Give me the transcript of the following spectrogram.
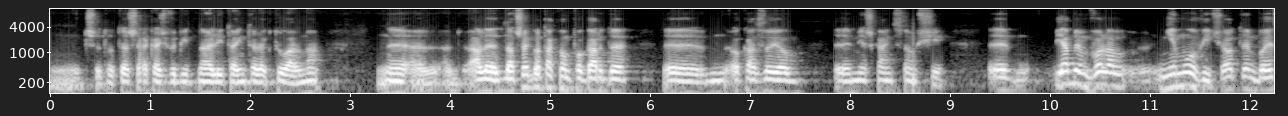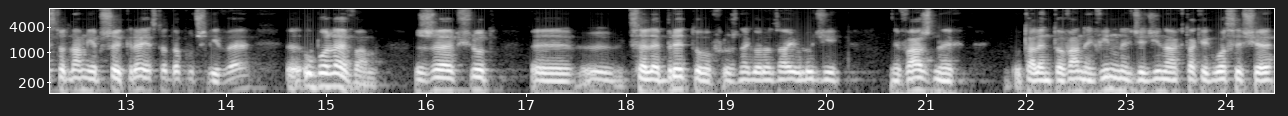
Mm, Czy to też jakaś wybitna elita intelektualna. Y, Ale dlaczego taką pogardę y, okazują mieszkańcom wsi? Ja bym wolał nie mówić o tym, bo jest to dla mnie przykre, jest to dokuczliwe. Y, Ubolewam, że wśród y, y, celebrytów, różnego rodzaju ludzi ważnych, utalentowanych w innych dziedzinach, takie głosy się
